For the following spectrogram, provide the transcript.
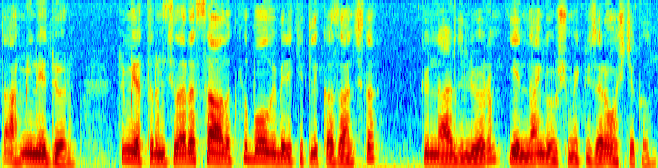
tahmin ediyorum. Tüm yatırımcılara sağlıklı, bol ve bereketli kazançlı günler diliyorum. Yeniden görüşmek üzere, hoşçakalın.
